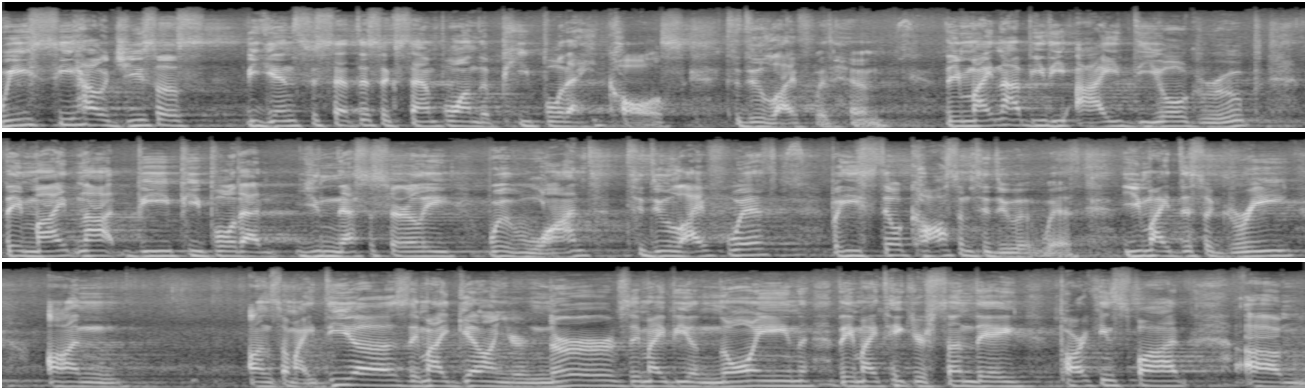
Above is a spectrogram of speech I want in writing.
we see how Jesus begins to set this example on the people that he calls to do life with him. They might not be the ideal group. They might not be people that you necessarily would want to do life with, but he still calls them to do it with. You might disagree on on some ideas. They might get on your nerves. They might be annoying. They might take your Sunday parking spot. Um,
